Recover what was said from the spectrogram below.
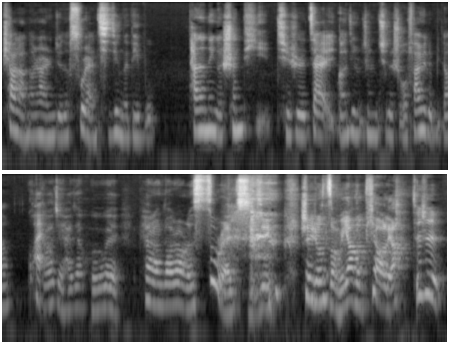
漂亮到让人觉得肃然起敬的地步。她的那个身体，其实在刚进入青春期的时候发育的比较快，小姐还在回味漂亮到让人肃然起敬 是一种怎么样的漂亮？就是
